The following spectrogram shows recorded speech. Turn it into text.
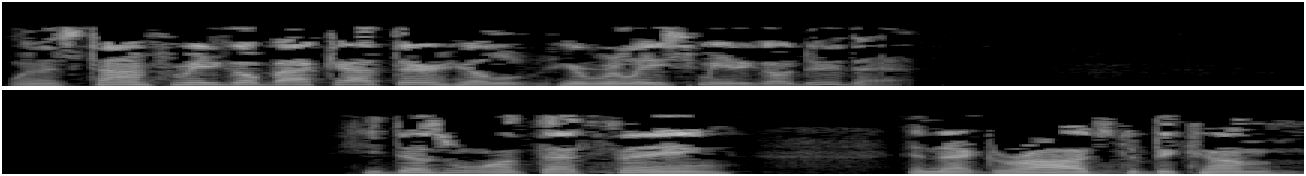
When it's time for me to go back out there, he'll, he'll release me to go do that. He doesn't want that thing in that garage to become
